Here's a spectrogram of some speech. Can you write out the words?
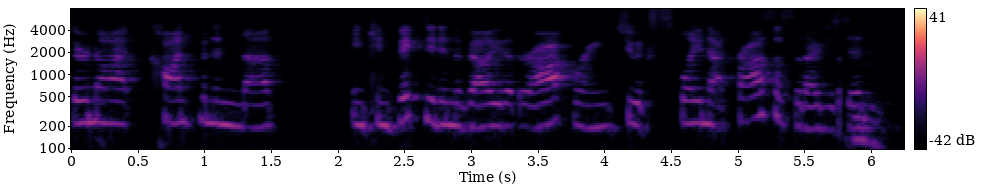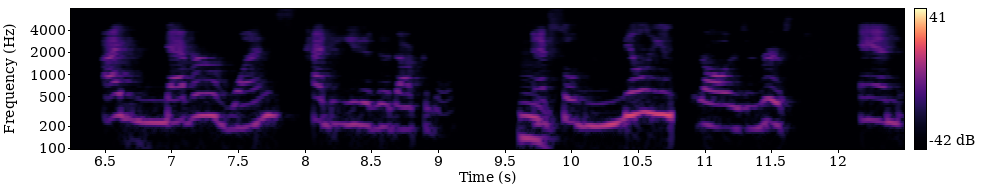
They're not confident enough and convicted in the value that they're offering to explain that process that I just did. Mm. I've never once had to eat a deductible. Mm. And I've sold millions of dollars in roofs. And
